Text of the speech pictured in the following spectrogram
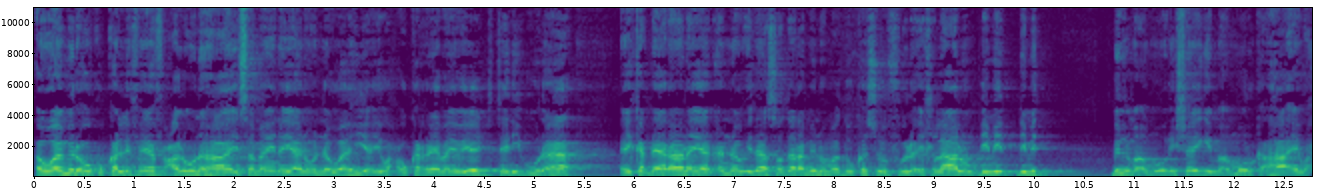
awaamir uu ku kallifay yafcaluunahaa ay samaynayaan wanawaahiya iyo wax uu ka reebay oo yajtanibuunahaa ay ka dheeraanayaan annahu idaa sadara minhum hadduu ka soo fulo ikhlaalun dhimid dhimid bilma'muuri shaygii ma'muurka ahaa ay wax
